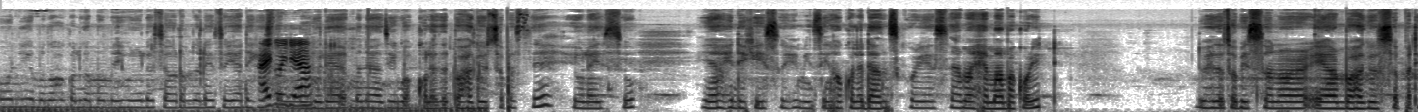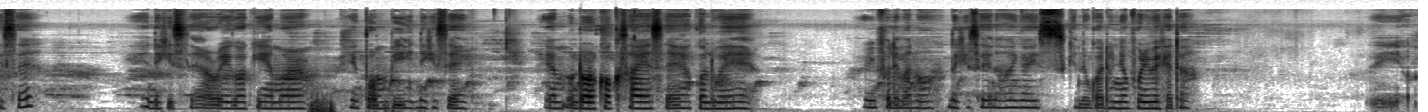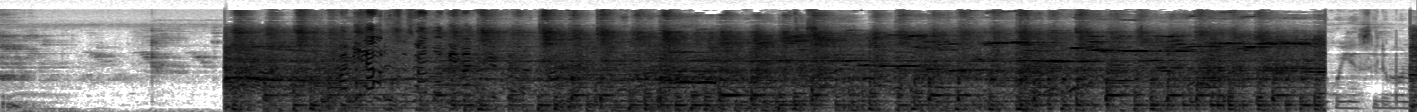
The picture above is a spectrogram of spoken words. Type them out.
Morning আপোনালোক সকলোকে মই মেহুৰলৈ স্বাগতম জনাইছোঁ। ইয়াত দেখিছোঁ মেহুলে মানে আজি কলেজত বহাগী উৎসৱ আছে সেই ওলাইছোঁ। এয়া আহি দেখিছোঁ সেই মিচিংসকলে ডান্স কৰি আছে আমাৰ হেমা বাকৰিত। দুহেজাৰ চৌবিছ চনৰ এয়াৰ বহাগী উৎসৱ পাতিছে। দেখিছে আৰু এগৰাকী আমাৰ সেই পম্পী দেখিছে। দৰ্শক চাই আছে সকলোৱে। এইফালে মানুহ দেখিছে নহয় গাইজ কেনেকুৱা ধুনীয়া পৰিৱেশ এটা। ছিল মনে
